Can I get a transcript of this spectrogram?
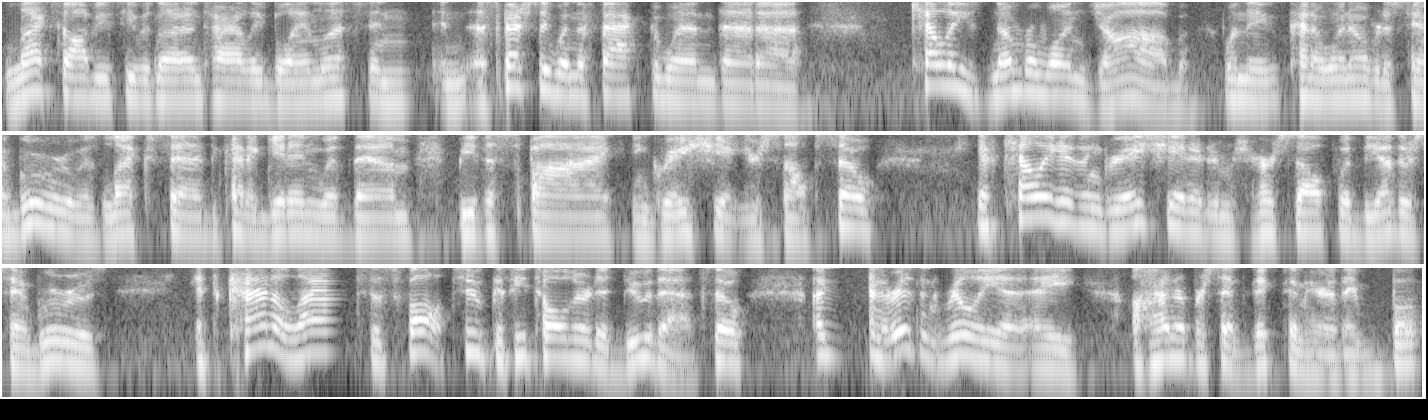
Lex obviously was not entirely blameless, and, and especially when the fact when that uh, Kelly's number one job when they kind of went over to Samburu, as Lex said, kind of get in with them, be the spy, ingratiate yourself. So if Kelly has ingratiated herself with the other Samburus, it's kind of Lex's fault too because he told her to do that. So again, there isn't really a, a 100% victim here. They both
